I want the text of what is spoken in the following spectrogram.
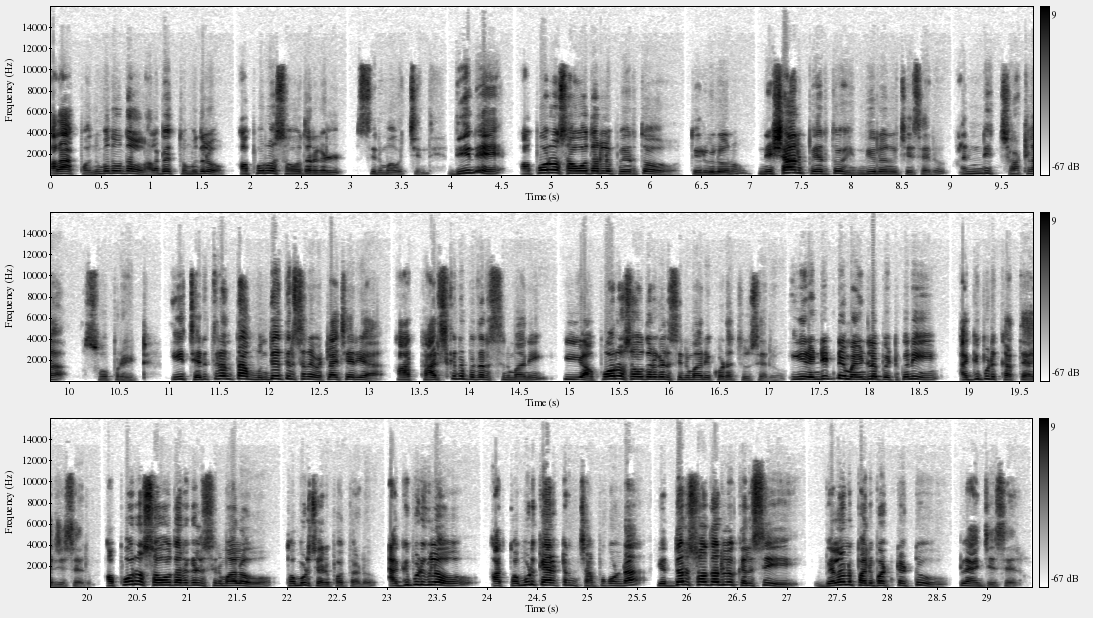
అలా పంతొమ్మిది వందల నలభై తొమ్మిదిలో అపూర్వ సహోదరుగల్ సినిమా వచ్చింది. దీన్నే అపూర్వ సహోదరుల పేరుతో తెలుగులోను నిషాన్ పేరుతో హిందీలోను చేశారు. అన్ని చోట్ల సూపర్ హిట్. ఈ చరిత్ర అంతా ముందే తెలిసిన విట్లాచార్య ఆ కార్షికన బ్రదర్స్ సినిమాని ఈ అపూర్వ సహోదరుల సినిమాని కూడా చూశారు. ఈ రెండింటిని మైండ్లో పెట్టుకుని అగ్గిపుడి కథ తయారు చేశారు. అపూర్వ సహోదరుల సినిమాలో తమ్ముడు చనిపోతాడు. అగ్గిపుడిలో ఆ తమ్ముడు క్యారెక్టర్ని చంపకుండా ఇద్దరు సోదరులు కలిసి విలన్ పని పట్టినట్టు ప్లాన్ చేశారు.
